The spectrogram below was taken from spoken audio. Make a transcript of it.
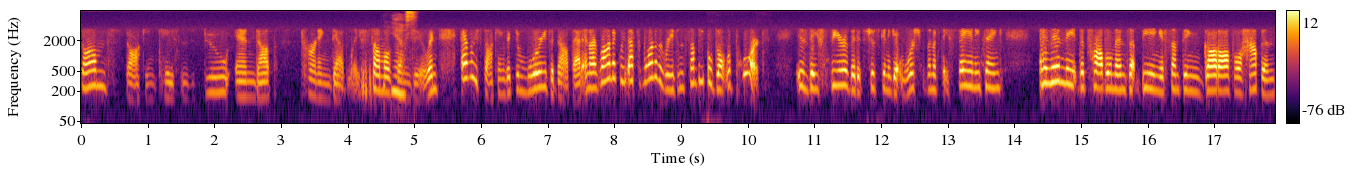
some stalking cases do end up turning deadly. Some of yes. them do. And every stalking victim worries about that. And ironically, that's one of the reasons some people don't report is they fear that it's just going to get worse for them if they say anything. And then the, the problem ends up being if something god awful happens,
